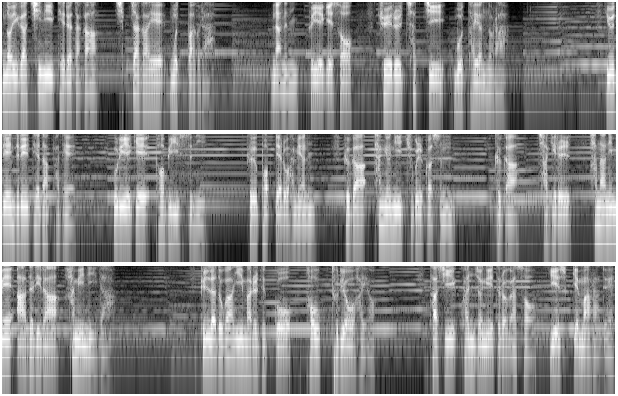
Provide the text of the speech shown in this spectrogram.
너희가 친히 데려다가 십자가에 못 박으라. 나는 그에게서 죄를 찾지 못하였노라. 유대인들이 대답하되 우리에게 법이 있으니 그 법대로 하면 그가 당연히 죽을 것은 그가 자기를 하나님의 아들이라 함이니이다. 빌라도가 이 말을 듣고 더욱 두려워하여 다시 관정에 들어가서 예수께 말하되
